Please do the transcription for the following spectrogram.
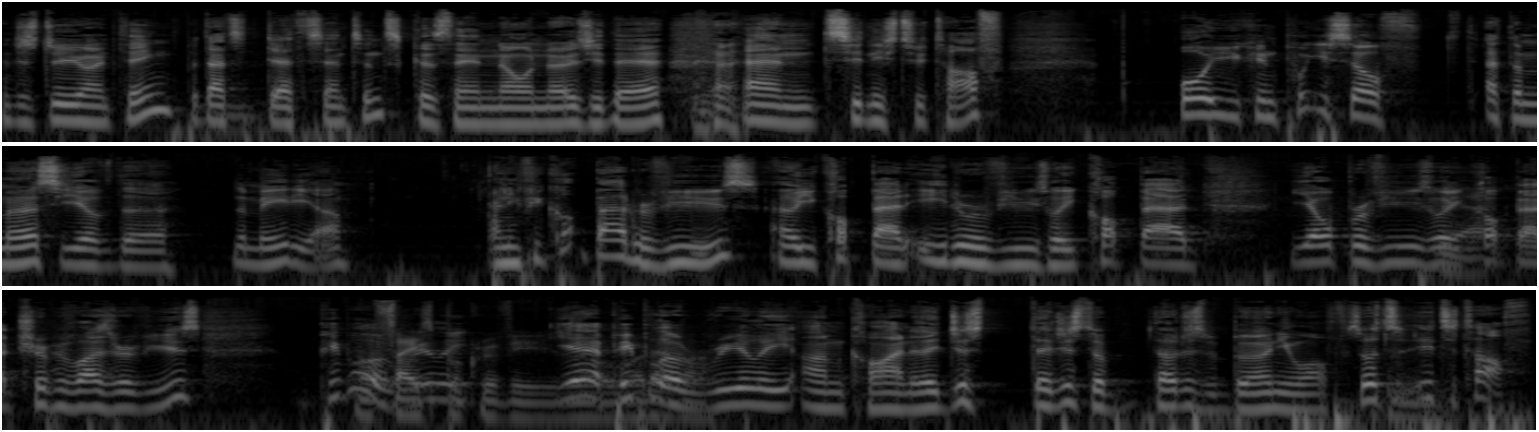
and just do your own thing, but that's a death sentence because then no one knows you're there and Sydney's too tough. Or you can put yourself at the mercy of the, the media. And if you got bad reviews, or you cop bad eater reviews, or you cop bad Yelp reviews, or you Yeah. cop bad TripAdvisor reviews, people Or are really, Facebook reviews Yeah, people are really unkind. They just they just they'll just burn you off. So it's it's a tough.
